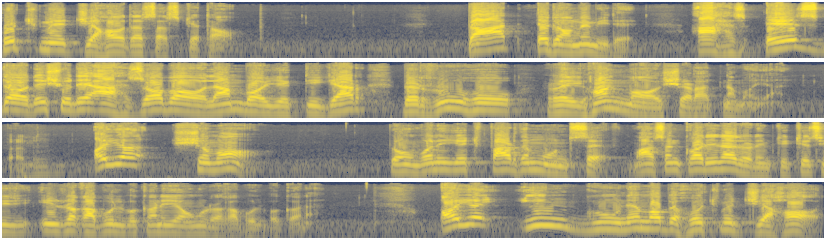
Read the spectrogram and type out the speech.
حکم جهاد است از کتاب. بعد ادامه میده. از داده شده احزاب عالم با یکدیگر به روح و ریحان معاشرت نمایند. بله. آیا شما به عنوان یک فرد منصف. ما اصلا کاری نداریم که کسی این را قبول بکنه یا اون را قبول بکنه. آیا این گونه ما به حکم جهاد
